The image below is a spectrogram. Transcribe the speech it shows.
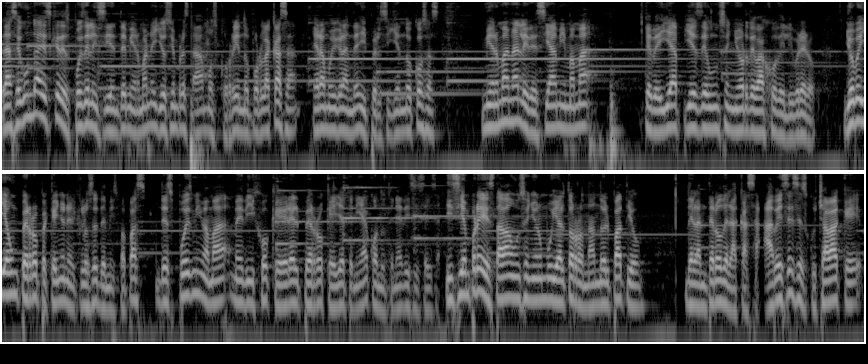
La segunda es que después del incidente mi hermana y yo siempre estábamos corriendo por la casa, era muy grande y persiguiendo cosas. Mi hermana le decía a mi mamá que veía pies de un señor debajo del librero. Yo veía un perro pequeño en el closet de mis papás. Después mi mamá me dijo que era el perro que ella tenía cuando tenía 16 años. Y siempre estaba un señor muy alto rondando el patio delantero de la casa. A veces se escuchaba que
